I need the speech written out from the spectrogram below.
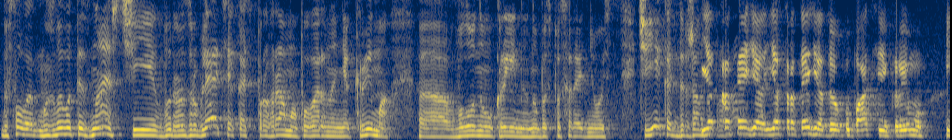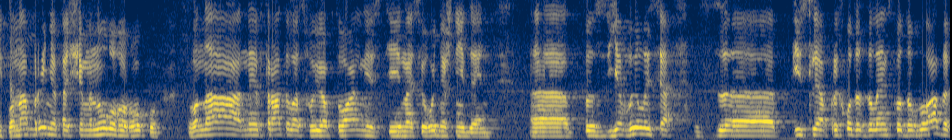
До слова, можливо, ти знаєш, чи розробляється якась програма повернення Крима е, в лоно України, ну безпосередньо ось чи є якась державна Є програма? стратегія, є стратегія деокупації Криму. І там- Вона прийнята ще минулого року. Вона не втратила свою актуальність і на сьогоднішній день. Е, З'явилися з е, після приходу Зеленського до влади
